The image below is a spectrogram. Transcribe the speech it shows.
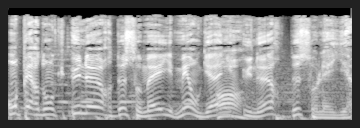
On perd donc une heure de sommeil, mais on gagne Oh. une heure de soleil.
